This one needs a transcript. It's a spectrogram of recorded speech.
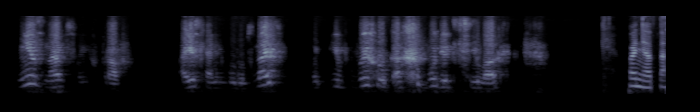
не знают своих прав. А если они будут знать, и в их руках будет сила. Понятно.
